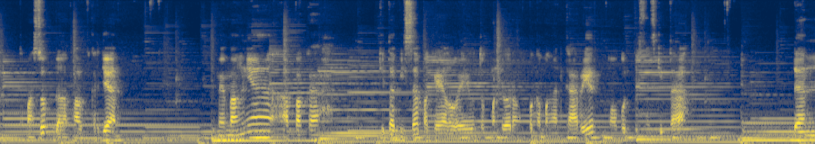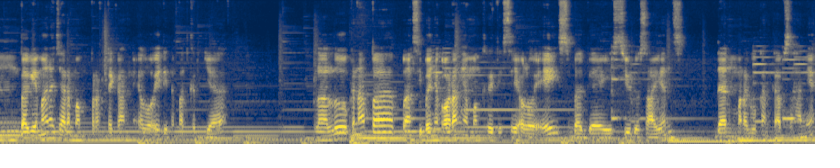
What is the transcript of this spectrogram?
termasuk dalam hal pekerjaan. Memangnya apakah kita bisa pakai LOE untuk mendorong pengembangan karir maupun bisnis kita? Dan bagaimana cara mempraktekkan LOE di tempat kerja? Lalu kenapa masih banyak orang yang mengkritisi LOE sebagai pseudoscience dan meragukan keabsahannya?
